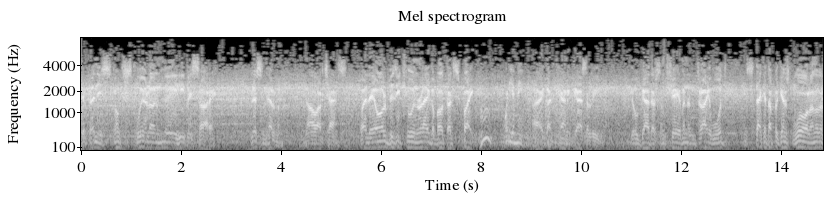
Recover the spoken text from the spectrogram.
If any skunk squeal on me, he be sorry. Listen, Hellman. Now our chance. While they all busy chewing rag about that spike. Hmm? What do you mean? I got can of gasoline. You gather some shaving and dry wood and stack it up against wall on other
